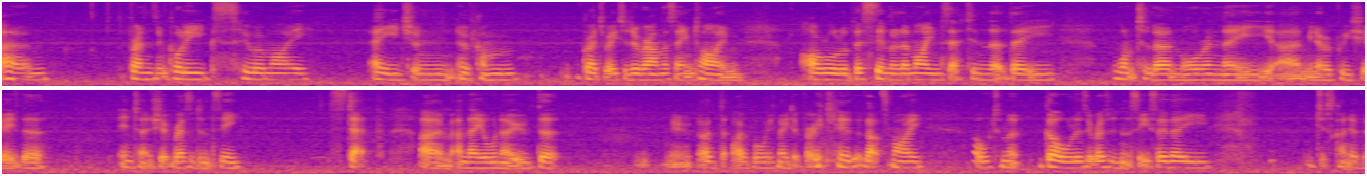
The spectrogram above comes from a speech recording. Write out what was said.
um, friends and colleagues who are my age and have come graduated around the same time are all of a similar mindset in that they want to learn more and they, um, you know, appreciate the internship residency step, um, and they all know that. You know, I, I've always made it very clear that that's my ultimate goal as a residency. So they just kind of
